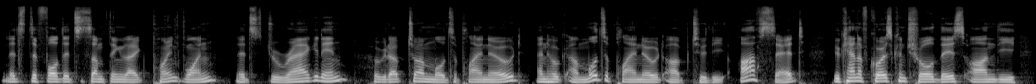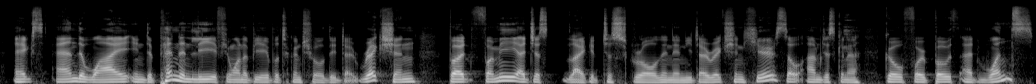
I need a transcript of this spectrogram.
Let's default it to something like 0.1. Let's drag it in, hook it up to our multiply node, and hook our multiply node up to the offset. You can, of course, control this on the X and the Y independently if you want to be able to control the direction. But for me, I just like it to scroll in any direction here. So I'm just going to go for both at once.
